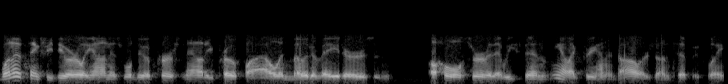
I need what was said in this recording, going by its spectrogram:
one of the things we do early on is we'll do a personality profile and motivators and a whole survey that we spend, you know, like three hundred dollars on typically.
